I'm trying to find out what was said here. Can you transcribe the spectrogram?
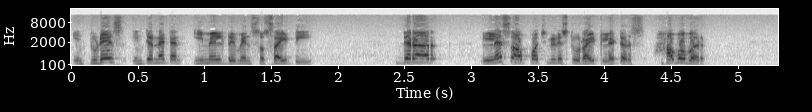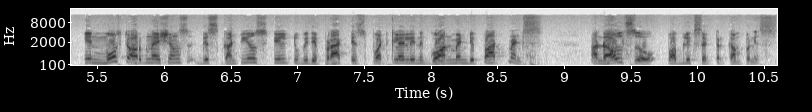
In today's internet and email driven society, there are less opportunities to write letters. However, in most organizations, this continues still to be the practice, particularly in the government departments and also public sector companies.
